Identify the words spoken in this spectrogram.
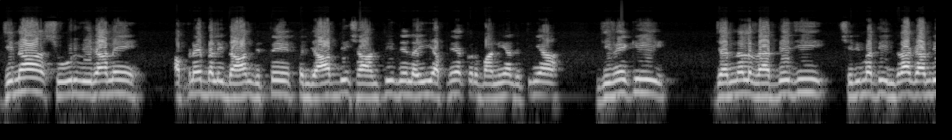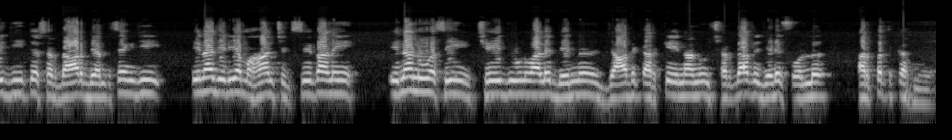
ਜਿਨ੍ਹਾਂ ਸ਼ੂਰਵੀਰਾਂ ਨੇ ਆਪਣੇ ਬਲੀਦਾਨ ਦਿੱਤੇ, ਪੰਜਾਬ ਦੀ ਸ਼ਾਂਤੀ ਦੇ ਲਈ ਆਪਣੀਆਂ ਕੁਰਬਾਨੀਆਂ ਦਿੱਤੀਆਂ। ਜਿਵੇਂ ਕਿ ਜਨਰਲ ਵੈਦੇ ਜੀ, ਸ਼੍ਰੀਮਤੀ ਇੰਦਰਾ ਗਾਂਧੀ ਜੀ ਤੇ ਸਰਦਾਰ ਬੇਅੰਤ ਸਿੰਘ ਜੀ, ਇਹਨਾਂ ਜਿਹੜੀਆਂ ਮਹਾਨ ਸ਼ਖਸੀਅਤਾਂ ਨੇ, ਇਹਨਾਂ ਨੂੰ ਅਸੀਂ 6 ਜੂਨ ਵਾਲੇ ਦਿਨ ਯਾਦ ਕਰਕੇ ਇਹਨਾਂ ਨੂੰ ਸ਼ਰਧਾ ਦੇ ਜਿਹੜੇ ਫੁੱਲ ਅਰਪਿਤ ਕਰਨੇ ਆ।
